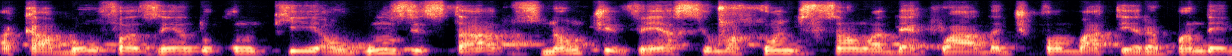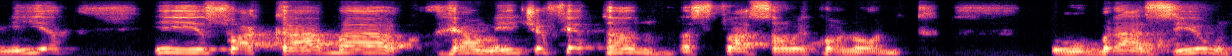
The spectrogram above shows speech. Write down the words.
acabou fazendo com que alguns estados não tivessem uma condição adequada de combater a pandemia, e isso acaba realmente afetando a situação econômica. O Brasil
